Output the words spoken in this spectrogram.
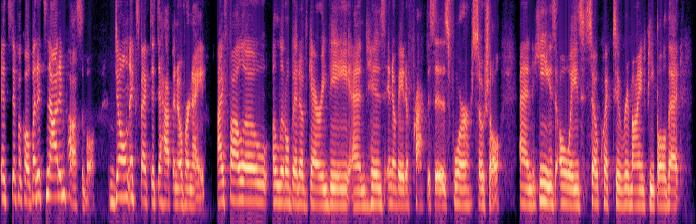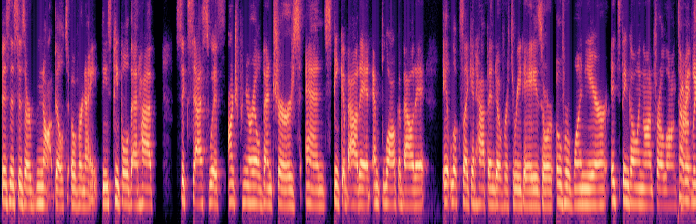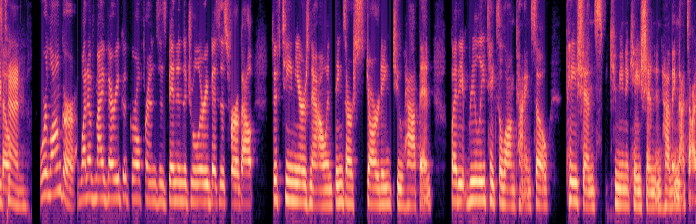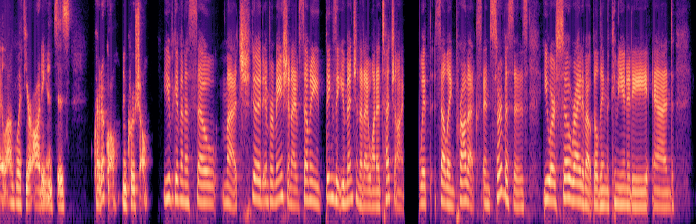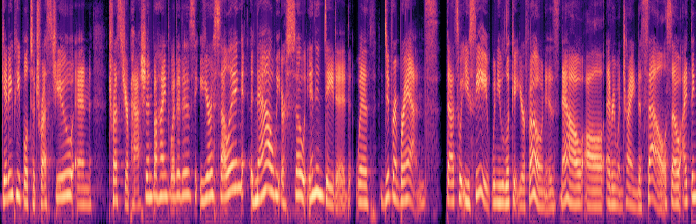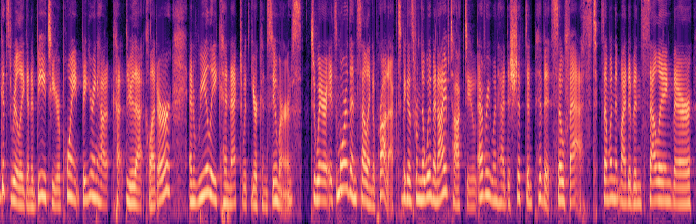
it's difficult, but it's not impossible. Don't expect it to happen overnight. I follow a little bit of Gary Vee and his innovative practices for social. And he's always so quick to remind people that businesses are not built overnight. These people that have success with entrepreneurial ventures and speak about it and blog about it, it looks like it happened over three days or over one year. It's been going on for a long time. Probably so, 10 or longer. One of my very good girlfriends has been in the jewelry business for about 15 years now and things are starting to happen, but it really takes a long time. So patience, communication, and having that dialogue with your audience is critical and crucial. You've given us so much good information. I have so many things that you mentioned that I want to touch on with selling products and services. You are so right about building the community and getting people to trust you and trust your passion behind what it is you're selling. Now we are so inundated with different brands. That's what you see when you look at your phone is now all everyone trying to sell. So I think it's really going to be to your point figuring how to cut through that clutter and really connect with your consumers to where it's more than selling a product because from the women I've talked to, everyone had to shift and pivot so fast. Someone that might have been selling their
